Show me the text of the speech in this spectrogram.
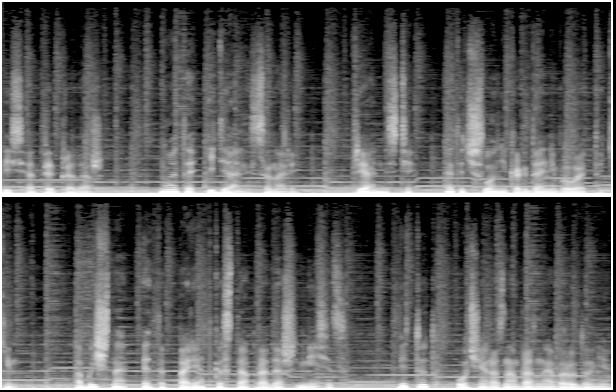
55 продаж. Но это идеальный сценарий. В реальности это число никогда не бывает таким. Обычно это порядка 100 продаж в месяц. Ведь тут очень разнообразное оборудование.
